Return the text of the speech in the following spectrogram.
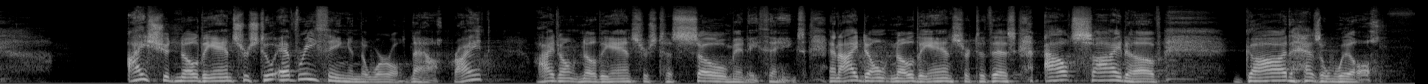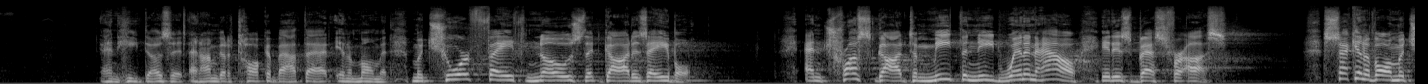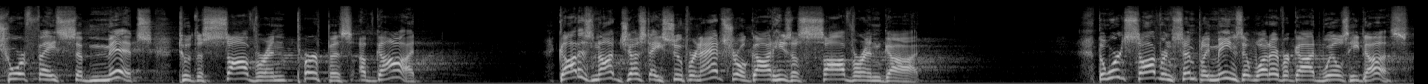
I should know the answers to everything in the world now, right? I don't know the answers to so many things. And I don't know the answer to this outside of God has a will. And he does it. And I'm going to talk about that in a moment. Mature faith knows that God is able and trust God to meet the need when and how it is best for us. Second of all, mature faith submits to the sovereign purpose of God. God is not just a supernatural God, He's a sovereign God. The word sovereign simply means that whatever God wills, He does.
